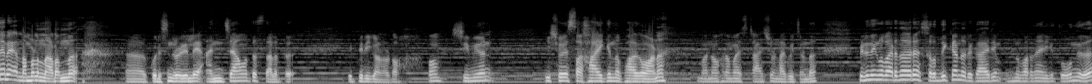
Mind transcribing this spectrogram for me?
അങ്ങനെ നമ്മൾ നടന്ന് കുരിശിന്റെ വഴിയിലെ അഞ്ചാമത്തെ സ്ഥലത്ത് എത്തിയിരിക്കുകയാണ് കേട്ടോ. അപ്പം ഷിമിയോൻ ഈശോയെ സഹായിക്കുന്ന ഭാഗമാണ് മനോഹരമായ സ്റ്റാച്ചു ഉണ്ടാക്കി വെച്ചിട്ടുണ്ട് പിന്നെ നിങ്ങൾ വരുന്നവരെ ശ്രദ്ധിക്കേണ്ട ഒരു കാര്യം എന്ന് പറഞ്ഞാൽ എനിക്ക് തോന്നിയത്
